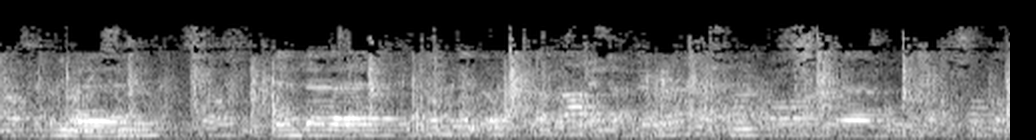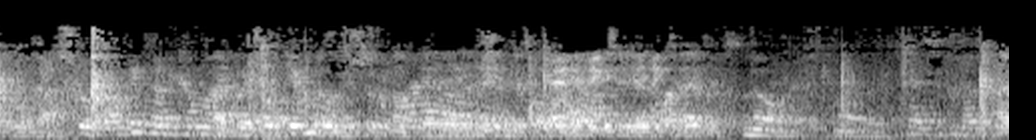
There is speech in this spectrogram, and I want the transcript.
last uh, Slå gennemgå. No. I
